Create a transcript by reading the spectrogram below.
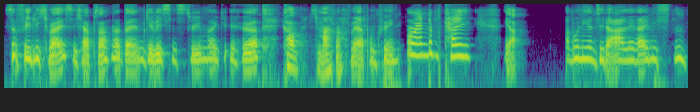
soviel ich weiß. Ich habe es auch mal bei einem gewissen Streamer gehört. Komm, ich mache noch Werbung für ihn. Random Kai. Ja, abonnieren Sie da alle rein. Ist ein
